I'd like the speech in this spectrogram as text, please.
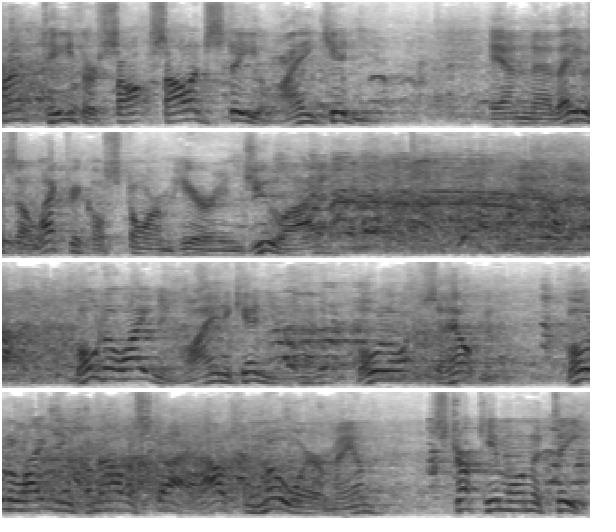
front teeth are sol- solid steel. I ain't kidding you. And uh, there was an electrical storm here in July. And uh, bolt of lightning. Well, I ain't kidding you. Bolt of, so help me. Bolt of lightning come out of the sky, out from nowhere, man. Struck him on the teeth.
